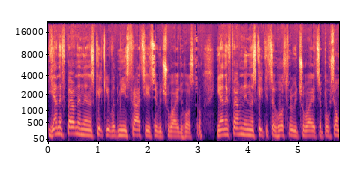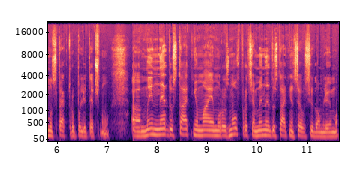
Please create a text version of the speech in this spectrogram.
Я не впевнений, наскільки в адміністрації це відчувають гостро. Я не впевнений, наскільки це гостро відчувається по всьому спектру політичному. Ми недостатньо маємо розмов про це. Ми недостатньо це усвідомлюємо.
